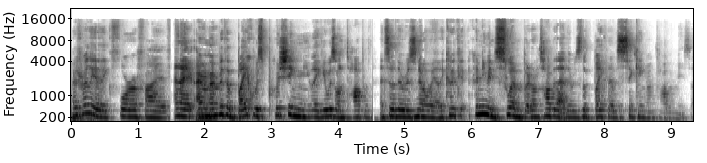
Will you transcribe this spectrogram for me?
I was Yeah. really like four or five, and I, I remember the bike was pushing me like it was on top of, me. and so there was no way like I couldn't even swim. But on top of that, there was the bike that was sinking on top of me. So,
